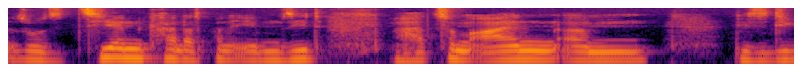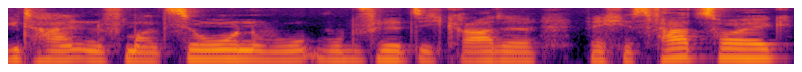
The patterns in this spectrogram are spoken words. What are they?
so sezieren kann, dass man eben sieht, man hat zum einen ähm, diese digitalen Informationen, wo, wo befindet sich gerade welches Fahrzeug.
